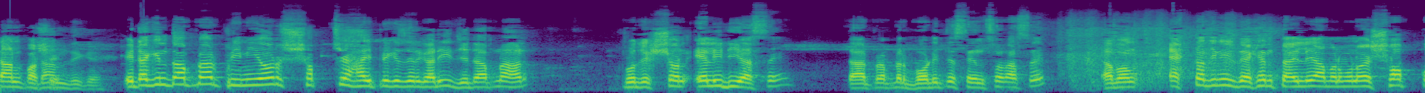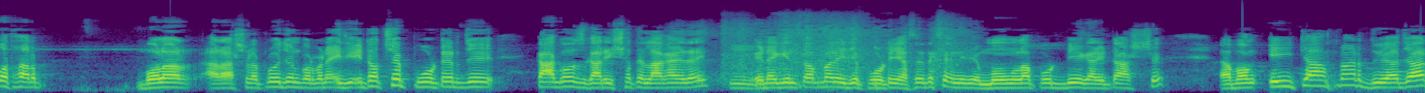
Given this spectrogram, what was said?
ডান পাশে। দিকে। এটা কিন্তু আপনার প্রিমিয়র সবচেয়ে হাই প্যাকেজের গাড়ি যেটা আপনার প্রজেকশন এলইডি আছে তারপর আপনার বডিতে সেন্সর আছে এবং একটা জিনিস দেখেন তাইলে আমার মনে হয় সব কথার বলার আর আসলে প্রয়োজন পড়বে না। এই যে এটা হচ্ছে পোর্টের যে কাগজ গাড়ির সাথে লাগাই দেয় এটা কিন্তু আপনার এই যে পোর্টে আছে। দেখছেন এই যে মোংলা পোর্ট দিয়ে গাড়িটা আসছে এবং এইটা আপনার দুই হাজার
